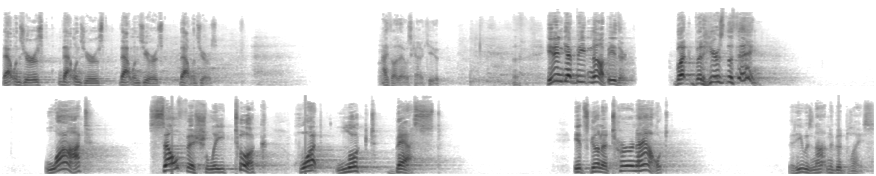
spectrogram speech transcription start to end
That one's yours, that one's yours, that one's yours, that one's yours. I thought that was kind of cute. He didn't get beaten up either. But, but here's the thing Lot selfishly took what looked best it's going to turn out that he was not in a good place.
